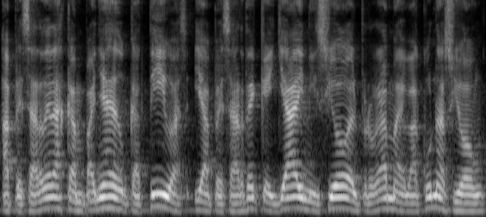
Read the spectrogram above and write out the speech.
a pesar de las campañas educativas y a pesar de que ya inició el programa de vacunación,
